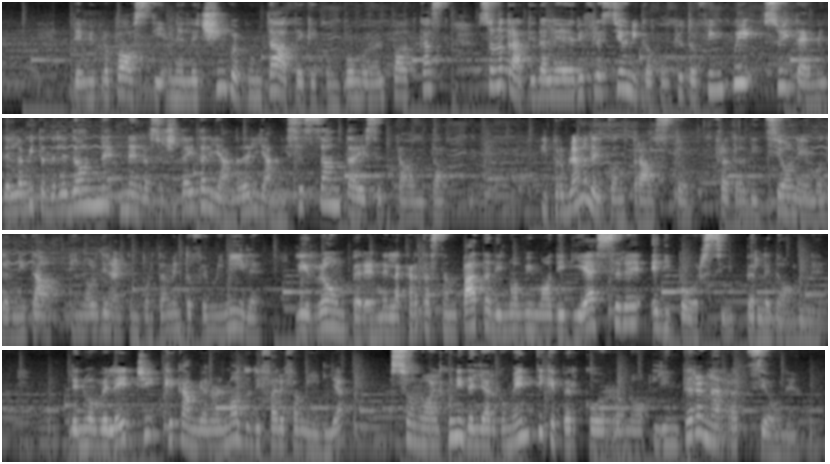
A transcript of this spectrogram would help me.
Temi proposti nelle cinque puntate che compongono il podcast sono tratti dalle riflessioni che ho compiuto fin qui sui temi della vita delle donne nella società italiana degli anni 60 e 70. Il problema del contrasto fra tradizione e modernità in ordine al comportamento femminile, l'irrompere nella carta stampata di nuovi modi di essere e di porsi per le donne. Le nuove leggi che cambiano il modo di fare famiglia sono alcuni degli argomenti che percorrono l'intera narrazione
